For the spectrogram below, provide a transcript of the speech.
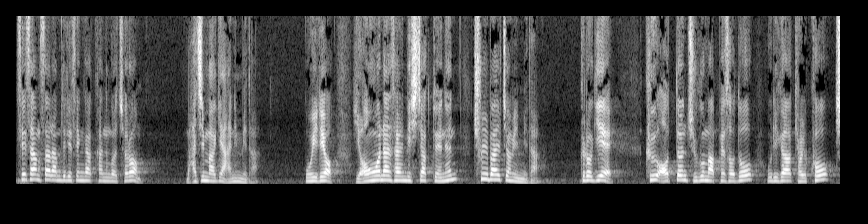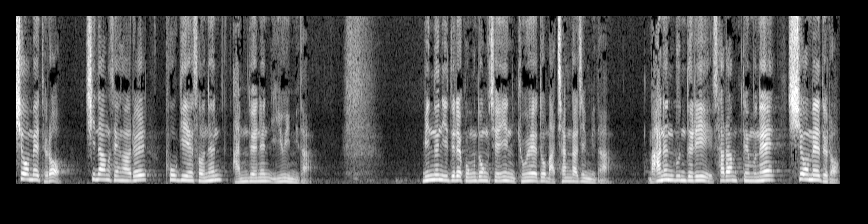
세상 사람들이 생각하는 것처럼 마지막이 아닙니다. 오히려 영원한 삶이 시작되는 출발점입니다. 그러기에 그 어떤 죽음 앞에서도 우리가 결코 시험에 들어 신앙생활을 포기해서는 안 되는 이유입니다. 믿는 이들의 공동체인 교회도 마찬가지입니다. 많은 분들이 사람 때문에 시험에 들어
